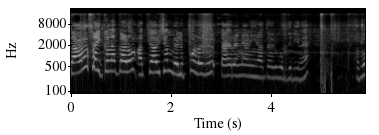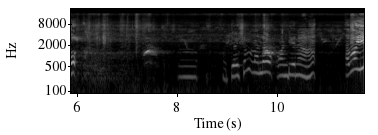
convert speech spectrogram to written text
സാധാ സൈക്കിളിനേക്കാളും അത്യാവശ്യം വലുപ്പമുള്ളൊരു ടയർ തന്നെയാണ് ഇതിനകത്ത് അവർ കൊടുത്തിരിക്കുന്നത് അപ്പോൾ അത്യാവശ്യം നല്ല വണ്ടി തന്നെയാണ്. അപ്പോൾ ഈ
